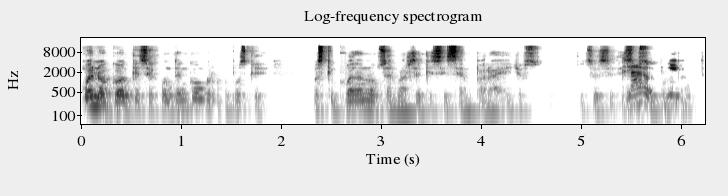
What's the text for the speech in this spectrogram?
bueno, con que se junten con grupos que, pues que puedan observarse que sí sean para ellos. Entonces, eso claro, es importante.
